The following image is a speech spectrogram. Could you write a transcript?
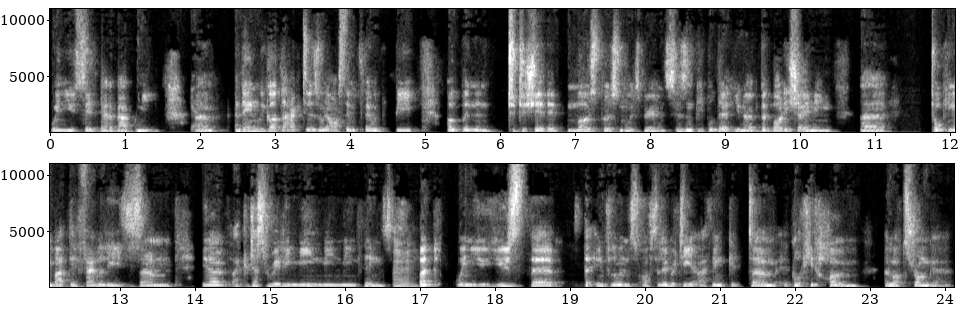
when you said that about me. Yeah. Um, and then we got the actors. We asked them if they would be open and to, to share their most personal experiences, and people did. You know, the body shaming. Uh, talking about their families, um, you know, like just really mean, mean, mean things. Mm. But when you use the the influence of celebrity, I think it um, it will hit home a lot stronger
